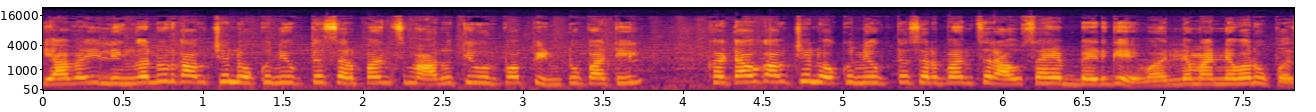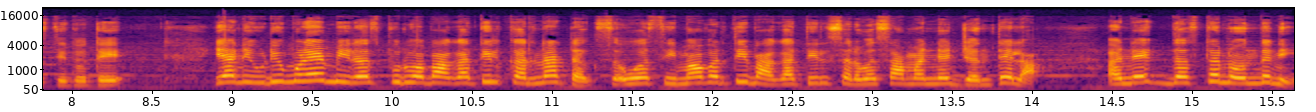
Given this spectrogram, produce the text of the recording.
यावेळी लिंगनूर गावचे लोकनियुक्त सरपंच मारुती उर्फ पिंटू पाटील खटावगावचे लोकनियुक्त सरपंच रावसाहेब बेडगे व अन्य मान्यवर उपस्थित होते. या निवडीमुळे मिरज पूर्व भागातील कर्नाटक व सीमावर्ती भागातील सर्वसामान्य जनतेला अनेक दस्त नोंदणी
